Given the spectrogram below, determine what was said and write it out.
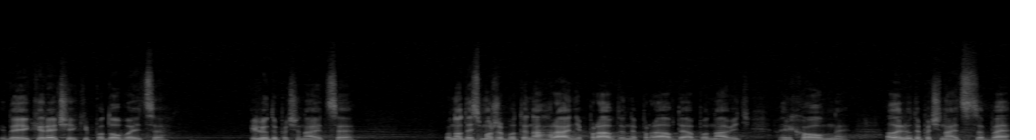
І деякі речі, які подобаються, і люди починають це. Воно десь може бути на грані правди, неправди або навіть гріховне. Але люди починають себе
